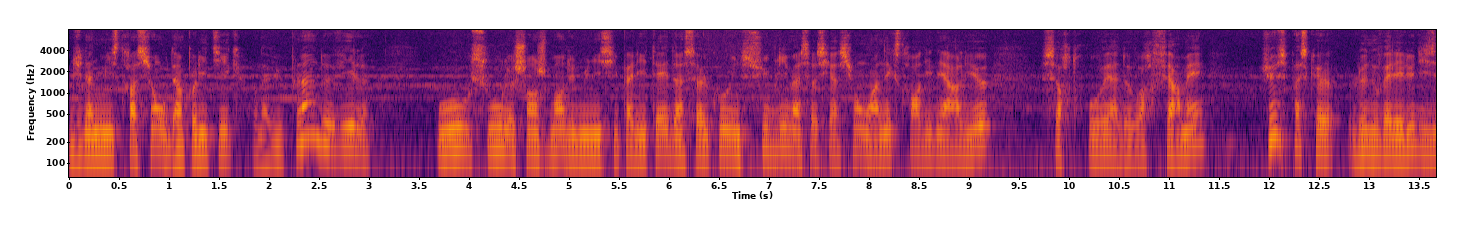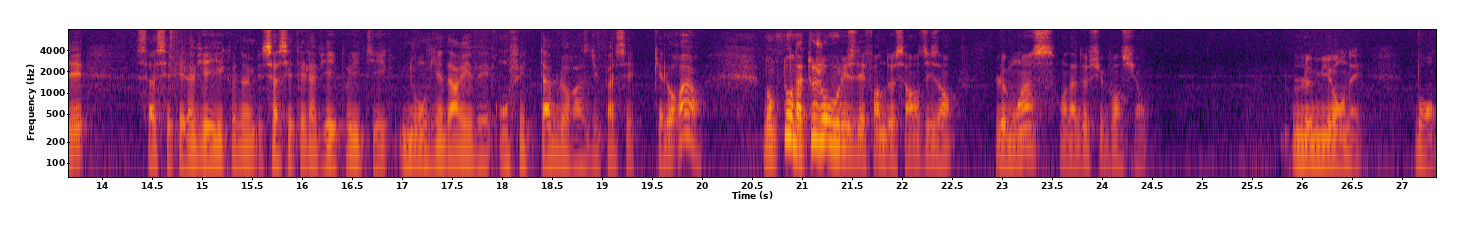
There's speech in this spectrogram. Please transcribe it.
d'une administration ou d'un politique. On a vu plein de villes où, sous le changement d'une municipalité, d'un seul coup, une sublime association ou un extraordinaire lieu se retrouvait à devoir fermer, juste parce que le nouvel élu disait ça c'était la vieille économie, ça c'était la vieille politique, nous on vient d'arriver, on fait table rase du passé. Quelle horreur Donc nous on a toujours voulu se défendre de ça en se disant le moins on a de subventions, le mieux on est. Bon,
